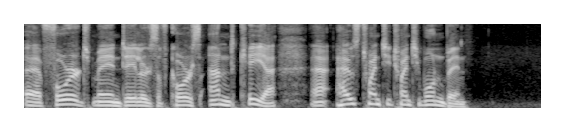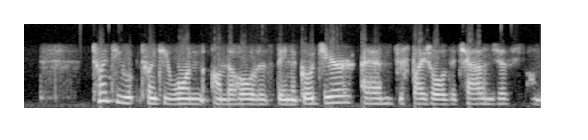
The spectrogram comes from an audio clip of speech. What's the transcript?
Uh, Ford main dealers, of course, and Kia. Uh, how's 2021 been? 2021 on the whole has been a good year, um, despite all the challenges on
